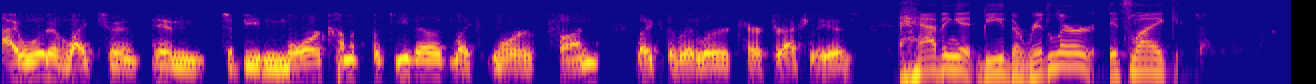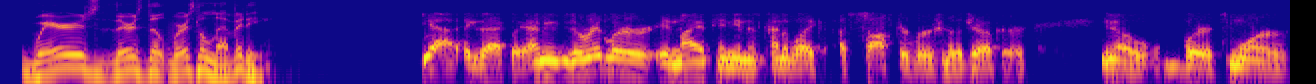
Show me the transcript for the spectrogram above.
I would have liked to, him to be more comic booky though, like more fun, like the Riddler character actually is. Having it be the Riddler, it's like where's there's the where's the levity? Yeah, exactly. I mean, the Riddler, in my opinion, is kind of like a softer version of the Joker. You know, where it's more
